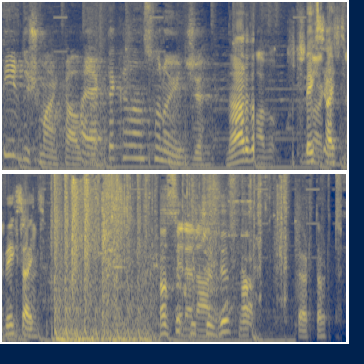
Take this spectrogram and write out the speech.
Bir düşman kaldı. Ayakta kalan son oyuncu. Nerede? Abi kutunun Backside, arkasında, backside. Nasıl Helal abi. çözüyorsun? Ha. 4-4.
